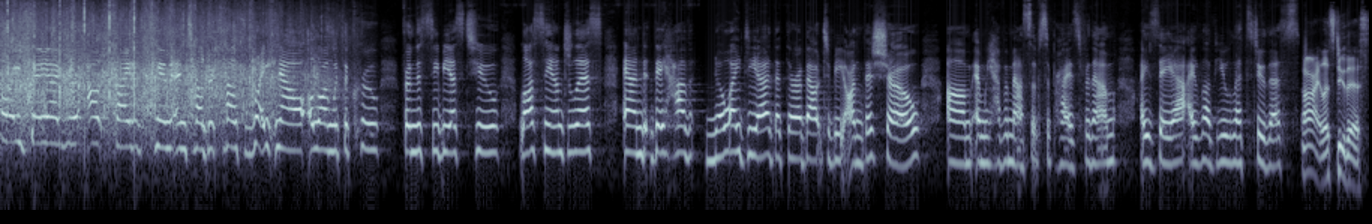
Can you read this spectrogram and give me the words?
Oh, Isaiah, you're outside of Kim and Teldrick's house right now, along with the crew from the CBS 2 Los Angeles. And they have no idea that they're about to be on this show. Um, and we have a massive surprise for them. Isaiah, I love you. Let's do this. All right, let's do this.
